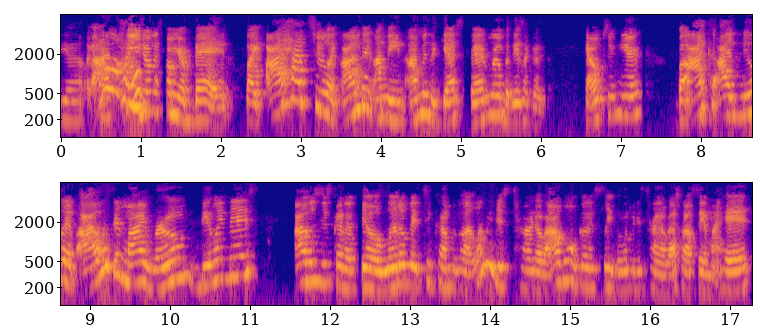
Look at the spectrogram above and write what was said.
yeah, like, I don't know how you do this from your bed. Like I had to, like I'm in. I mean, I'm in the guest bedroom, but there's like a couch in here. But I, I knew if I was in my room doing this, I was just gonna feel a little bit too comfortable. Like, let me just turn over. I won't go to sleep, but let me just turn over. That's what I say in my head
